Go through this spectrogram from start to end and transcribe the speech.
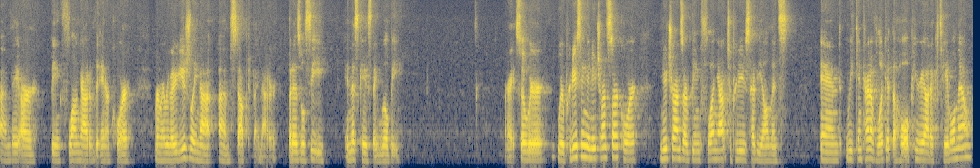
Um, they are being flung out of the inner core. Remember, they're usually not um, stopped by matter, but as we'll see, in this case, they will be. All right, so we're, we're producing a neutron star core. Neutrons are being flung out to produce heavy elements. And we can kind of look at the whole periodic table now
